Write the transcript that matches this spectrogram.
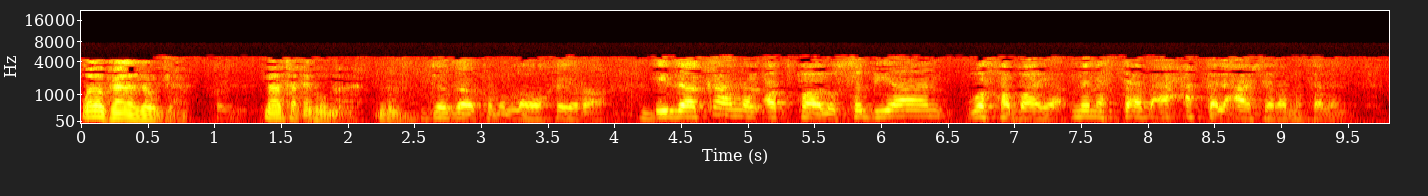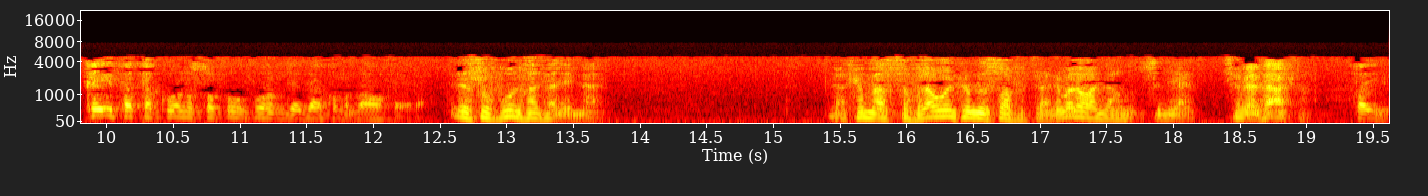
ولو كان زوجها. لا تقف معه. نعم. جزاكم الله خيرا. إذا كان الأطفال صبيان وصبايا من السابعة حتى العاشرة مثلا كيف تكون صفوفهم؟ جزاكم الله خيرا. يصفون خلف الإمام إذا كمل الصف الأول كمل الصف الثاني ولو أنهم صبيان سبعة فأكثر طيب.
